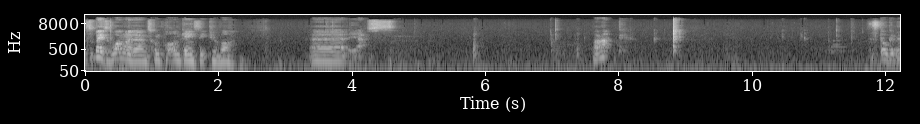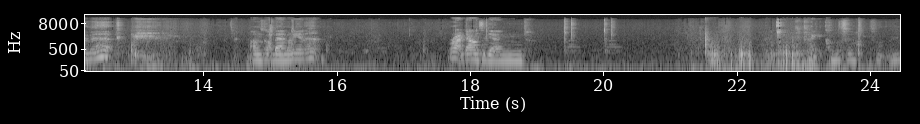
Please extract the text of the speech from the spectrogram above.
So basically what I'm going to do, I'm just going to put them against each other. Uh, yes. Back. Let's go get my Merc. Man's got bare money in it. Right down to the end. Just trying to get comfy. fuck me.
